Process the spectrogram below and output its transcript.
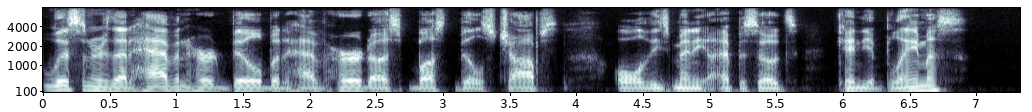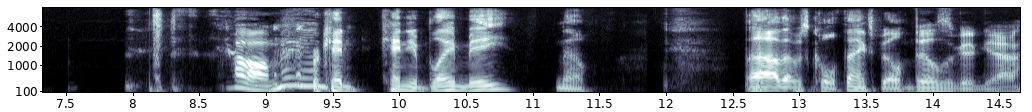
listeners that haven't heard Bill but have heard us bust Bill's chops all these many episodes, can you blame us, Oh man. or can can you blame me? No. Ah, that was cool. Thanks, Bill. Bill's a good guy.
